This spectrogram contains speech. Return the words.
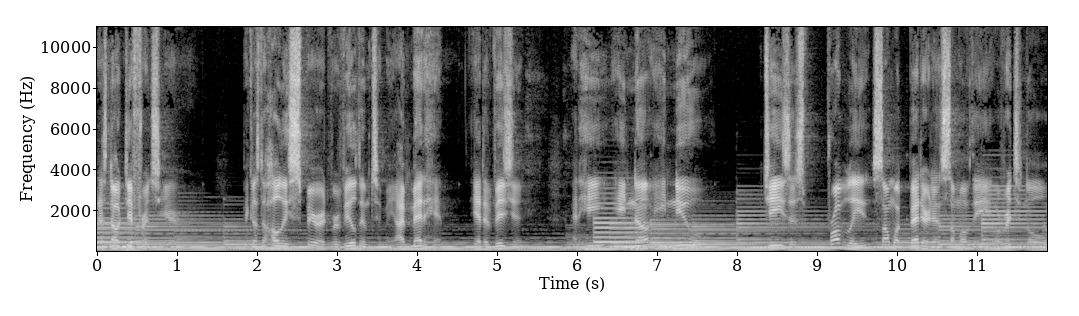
There's no difference here because the Holy Spirit revealed him to me. I met him. He had a vision. And he he know he knew Jesus probably somewhat better than some of the original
